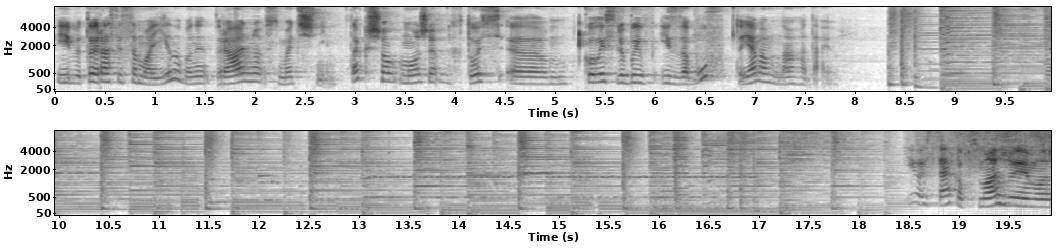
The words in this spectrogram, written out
І в той раз і сама їла, вони реально смачні. Так що, може, хтось е, колись любив і забув, то я вам нагадаю. І ось так обсмажуємо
